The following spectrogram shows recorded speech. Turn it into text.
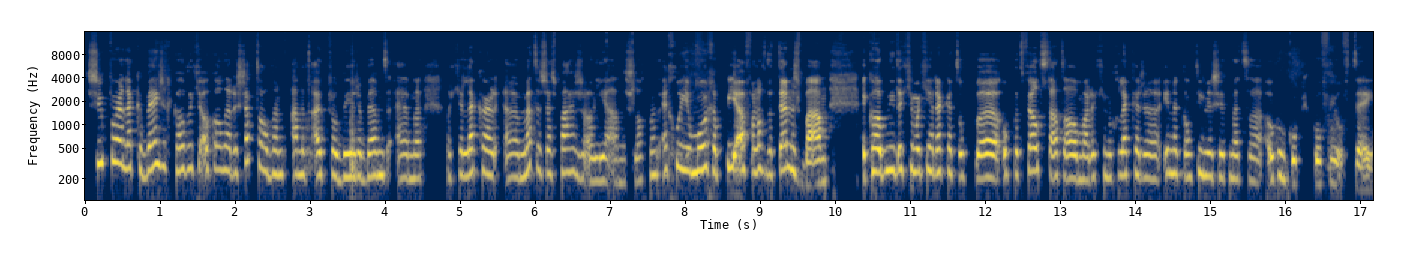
super lekker bezig. Ik hoop dat je ook al de recepten al bent, aan het uitproberen bent. En uh, dat je lekker uh, met de zes basisolie aan de slag bent. En goedemorgen Pia vanaf de tennisbaan. Ik hoop niet dat je met je racket op, op het veld staat al. Maar dat je nog lekker in de kantine zit met ook een kopje koffie of thee.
